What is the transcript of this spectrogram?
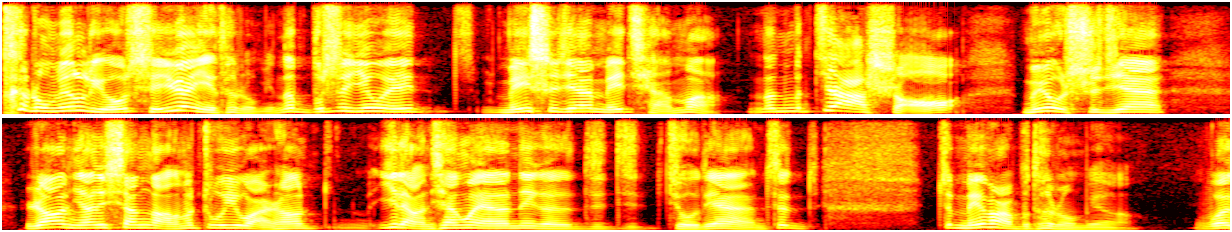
特种兵旅游谁愿意特种兵？那不是因为没时间没钱嘛？那他妈假少，没有时间，然后你要去香港他妈住一晚上一两千块钱的那个酒店，这这没法不特种兵。我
